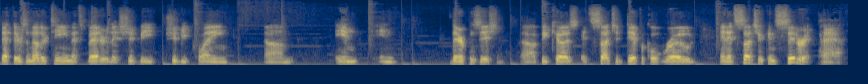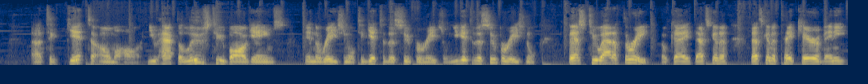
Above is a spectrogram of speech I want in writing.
that there's another team that's better that should be should be playing um, in in their position uh, because it's such a difficult road and it's such a considerate path uh, to get to Omaha. You have to lose two ball games in the regional to get to the super regional. You get to the super regional, best two out of three. Okay, that's gonna that's gonna take care of any.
